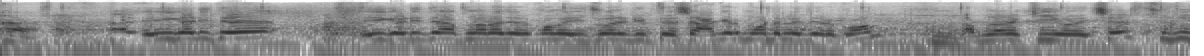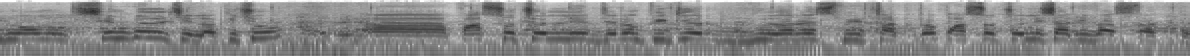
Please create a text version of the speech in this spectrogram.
হ্যাঁ এই গাড়িতে এই গাড়িতে আপনারা যেরকম এইচ ওয়ান ডিপ্রেসে আগের মডেলে যেরকম আপনারা কি হয়েছে শুধু সিম্পল ছিল কিছু পাঁচশো চল্লিশ যেরকম পিটিওর দু ধরনের স্পিড থাকতো পাঁচশো চল্লিশ আর রিভার্স থাকতো।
